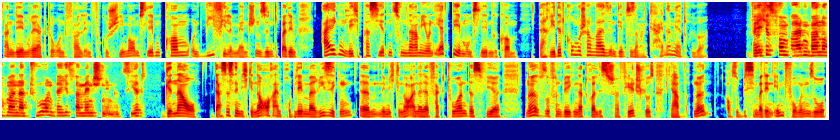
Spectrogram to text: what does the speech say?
an dem Reaktorunfall in Fukushima ums Leben kommen und wie viele Menschen sind bei dem eigentlich passierten Tsunami und Erdbeben ums Leben gekommen? Da redet komischerweise in dem Zusammenhang keiner mehr drüber. Welches von beiden war nochmal Natur und welches war menscheninduziert? Genau, das ist nämlich genau auch ein Problem bei Risiken, ähm, nämlich genau einer der Faktoren, dass wir, ne, so von wegen naturalistischer Fehlschluss, ja, ne, auch so ein bisschen bei den Impfungen, so,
